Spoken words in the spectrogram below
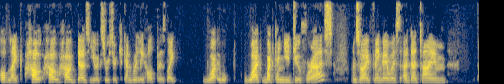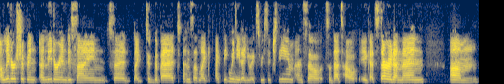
of like how how how does UX research can really help us like what what what can you do for us? And so I think I was at that time a leadership in a leader in design said like took the bet and said like I think we need a UX research team. And so so that's how it got started. And then um,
